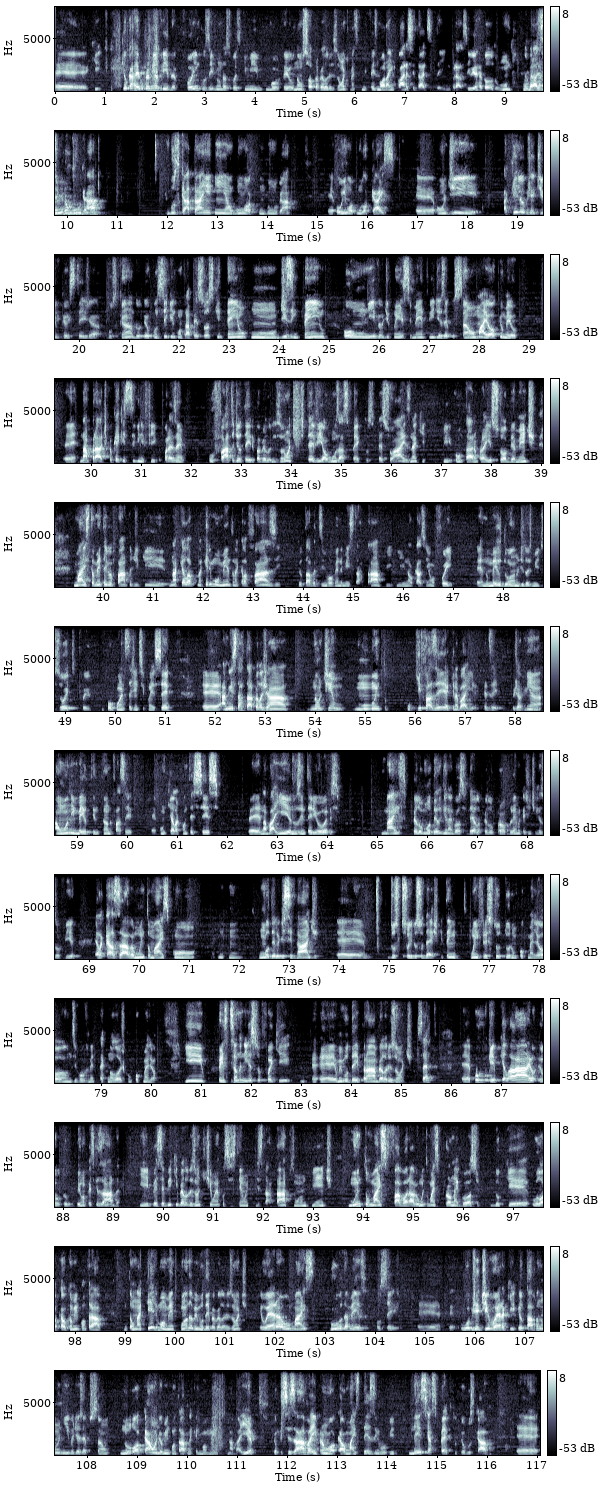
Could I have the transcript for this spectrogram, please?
é, que, que eu carrego para minha vida. Foi, inclusive, uma das coisas que me moveu não só para Belo Horizonte, mas que me fez morar em várias cidades aí no Brasil e ao redor do mundo. No Brasil e no mundo. Buscar, né? buscar estar tá em, em algum, algum lugar é, ou em, em locais é, onde aquele objetivo que eu esteja buscando, eu consiga encontrar pessoas que tenham um desempenho ou um nível de conhecimento e de execução maior que o meu. É, na prática, o que é que isso significa? Por exemplo, o fato de eu ter ido para Belo Horizonte teve alguns aspectos pessoais, né, que, que contaram para isso, obviamente, mas também teve o fato de que naquela, naquele momento, naquela fase, eu estava desenvolvendo a minha startup e, e na ocasião foi é, no meio do ano de 2018, foi um pouco antes da gente se conhecer, é, a minha startup ela já não tinha muito o que fazer aqui na Bahia. Quer dizer, eu já vinha há um ano e meio tentando fazer é, com que ela acontecesse é, na Bahia, nos interiores, mas pelo modelo de negócio dela, pelo problema que a gente resolvia, ela casava muito mais com um, um, modelo de cidade é, do sul e do sudeste, que tem uma infraestrutura um pouco melhor, um desenvolvimento tecnológico um pouco melhor. E pensando nisso, foi que é, é eu me mudei para Belo Horizonte, certo? É, por quê? Porque lá eu, eu, eu dei uma pesquisada e percebi que Belo Horizonte tinha um ecossistema de startups, um ambiente muito mais favorável, muito mais pró-negócio do que o local que eu me encontrava. Então, naquele momento, quando eu me mudei para Belo Horizonte, eu era o mais burro da mesa, ou seja, é, é, o objetivo era que eu estava num nível de execução no local onde eu me encontrava naquele momento, na Bahia, eu precisava ir para um local mais desenvolvido nesse aspecto que eu buscava, é,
